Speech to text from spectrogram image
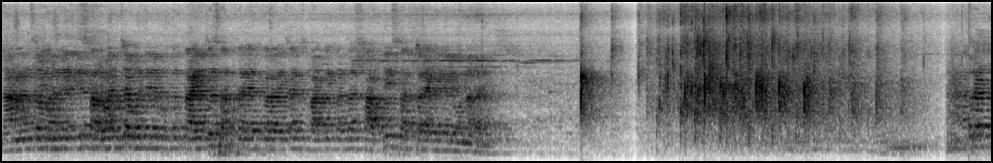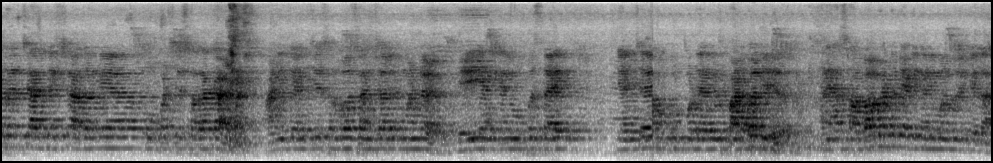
नानांचं म्हणणं की सर्वांच्या वतीने फक्त ताईचं सत्कार करायचं आणि बाकीचा शाब्दिक सत्कार केलेलं होणार आहे. अध्यक्ष आदरणीय पोपटचे सदाकार आणि त्यांचे सर्व संचालक मंडळ हे या ठिकाणी उपस्थित आहेत. त्यांच्या खूप मोठ्या पाठबळ दिलं आणि हा सभा मंडळ या ठिकाणी मंजूर केला.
